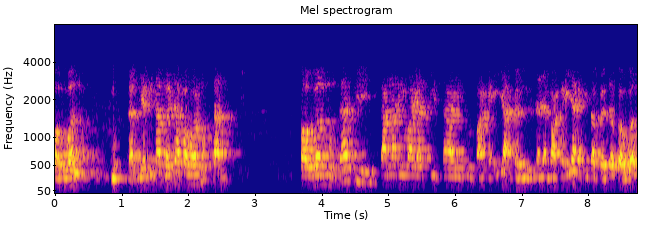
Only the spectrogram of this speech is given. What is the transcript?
Pawal mustad. Ya kita baca pawal mustad. Bawal mutadi karena riwayat kita itu pakai iya dan misalnya pakai iya kita baca bawal.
